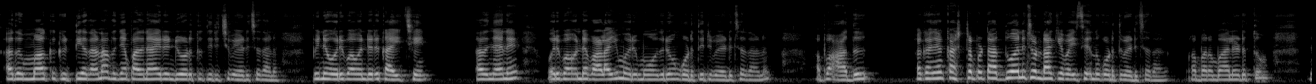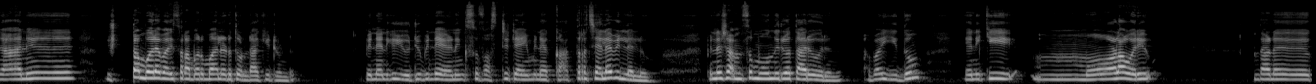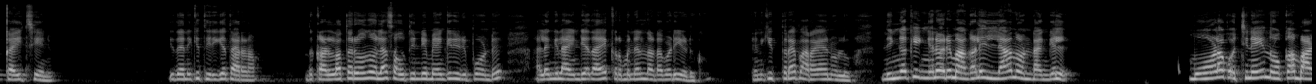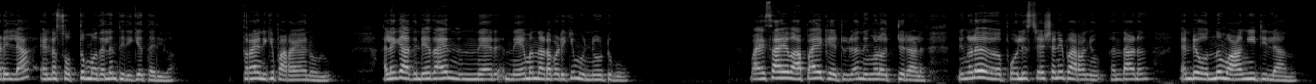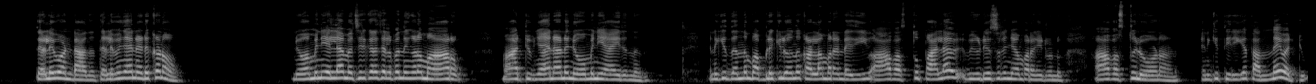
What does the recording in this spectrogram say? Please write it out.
അത് ഉമ്മാക്ക് കിട്ടിയതാണ്. അത് ഞാൻ പതിനായിരം രൂപ കൊടുത്ത് തിരിച്ച് മേടിച്ചതാണ്. പിന്നെ ഒരു പവന്റെ ഒരു കൈച്ചെയിൻ അത് ഞാൻ ഒരു പവന്റെ വളയും ഒരു മോതിരവും കൊടുത്തിട്ട് മേടിച്ചതാണ്. അപ്പോൾ അത് ഒക്കെ ഞാൻ കഷ്ടപ്പെട്ട് അധ്വാനിച്ചുണ്ടാക്കിയ പൈസയൊന്ന് കൊടുത്ത് മേടിച്ചതാണ്. റബ്ബറും പാലെടുത്തും ഞാൻ ഇഷ്ടം പോലെ പൈസ റബ്ബറും പാലെടുത്ത് ഉണ്ടാക്കിയിട്ടുണ്ട്. പിന്നെ എനിക്ക് യൂട്യൂബിന്റെ ഏണിങ്സ് ഫസ്റ്റ് ടൈമിനൊക്കെ അത്ര ചിലവില്ലല്ലോ. പിന്നെ ഷംസ് മൂന്ന് രൂപ തരുമായിരുന്നു അപ്പോൾ ഇതും എനിക്ക് മോളെ ഒരു എന്താണ് കഴിച്ചേനും. ഇതെനിക്ക് തിരികെ തരണം. ഇത് കള്ളത്തരമൊന്നുമല്ല സൗത്ത് ഇന്ത്യൻ ബാങ്കിൽ ഇരിപ്പുണ്ട്. അല്ലെങ്കിൽ അതിന്റേതായ ക്രിമിനൽ നടപടി എടുക്കും. എനിക്ക് ഇത്രേ പറയാനുള്ളൂ. നിങ്ങൾക്ക് ഇങ്ങനെ ഒരു മകളില്ല എന്നുണ്ടെങ്കിൽ മോളെ കൊച്ചിനെയും നോക്കാൻ പാടില്ല. എന്റെ സ്വത്തും മുതലും തിരികെ തരിക. ഇത്ര എനിക്ക് പറയാനുള്ളൂ. അല്ലെങ്കിൽ അതിന്റേതായ നിയമ നടപടിക്ക് മുന്നോട്ട് പോകും വയസ്സായ വാപ്പായെ കയറ്റൂല നിങ്ങൾ ഒറ്റൊരാൾ നിങ്ങൾ പോലീസ് സ്റ്റേഷനിൽ പറഞ്ഞു എന്താണ്? എന്റെ ഒന്നും വാങ്ങിയിട്ടില്ല എന്ന് തെളിവുണ്ടാന്ന്. തെളിവ് ഞാൻ എടുക്കണോ? നോമിനി എല്ലാം വെച്ചിരിക്കുന്ന ചിലപ്പോൾ നിങ്ങൾ മാറും. മാറ്റും. ഞാനാണ് നോമിനി ആയിരുന്നത്. എനിക്ക് ഇതൊന്നും പബ്ലിക്കിലൊന്നും കള്ളം പറയേണ്ടത് ഈ ആ വസ്തു പല വീഡിയോസിലും ഞാൻ പറഞ്ഞിട്ടുണ്ട്. ആ വസ്തു ലോണാണ് എനിക്ക് തിരികെ തന്നേ പറ്റൂ.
